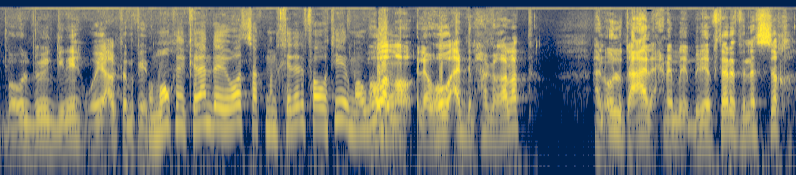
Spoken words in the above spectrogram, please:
بقول ب 100 جنيه وهي أكتر من كده. وممكن الكلام ده يوثق من خلال فواتير موجوده هو ما لو هو قدم حاجة غلط هنقول له تعالى إحنا بن- بنفترض في الناس الثقه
